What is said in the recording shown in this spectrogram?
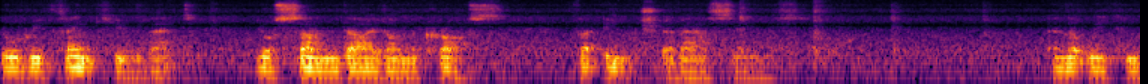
Lord, we thank you that your Son died on the cross for each of our sins and that we can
